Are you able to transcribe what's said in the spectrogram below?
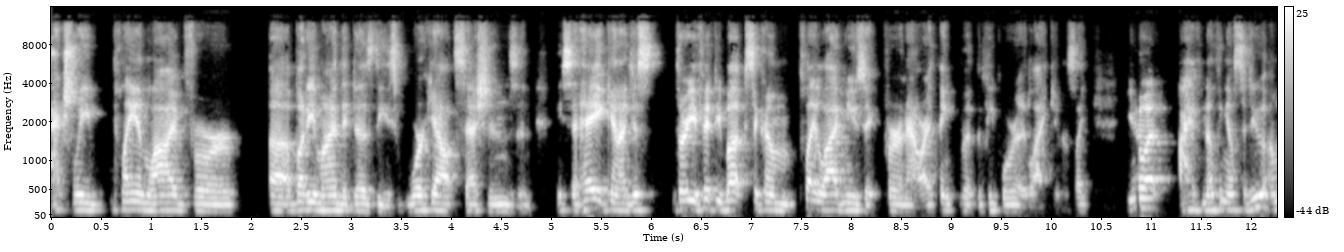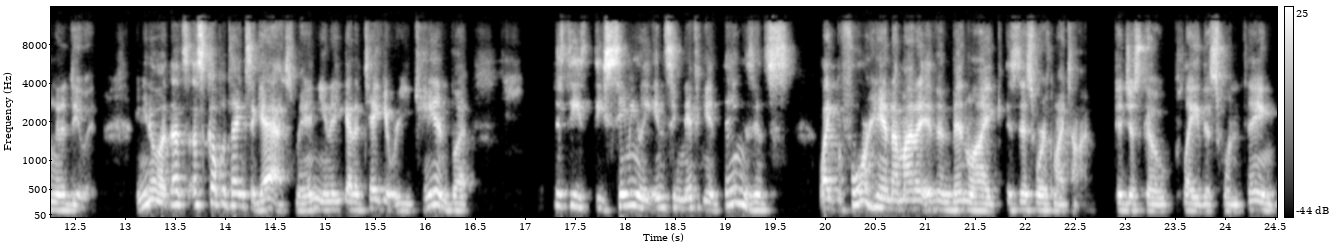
actually playing live for uh, a buddy of mine that does these workout sessions, and he said, "Hey, can I just throw you fifty bucks to come play live music for an hour? I think that the people really like it." It's like, you know what? I have nothing else to do. I'm going to do it. And you know what? That's that's a couple tanks of gas, man. You know, you got to take it where you can, but just these these seemingly insignificant things. It's like beforehand, I might have even been like, "Is this worth my time to just go play this one thing?"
